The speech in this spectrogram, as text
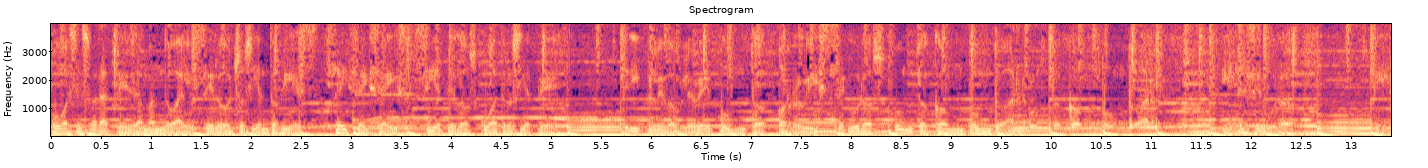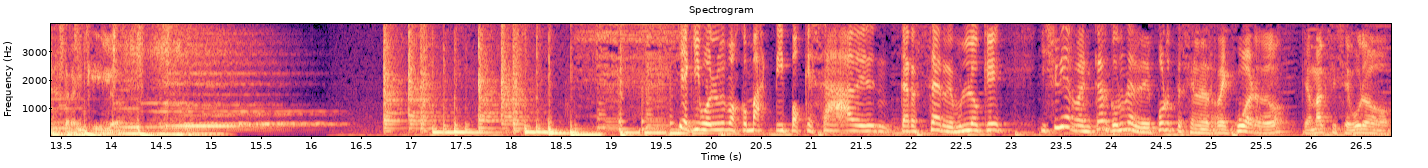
o asesorate llamando al 0810-666-7247 www.orbisseguros.com.ar Estás seguro, estás tranquilo. Y aquí volvemos con más tipos que saben. Tercer bloque. Y yo voy a arrancar con una de deportes en el recuerdo. Que a Maxi seguro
